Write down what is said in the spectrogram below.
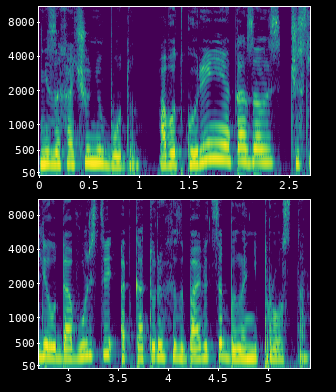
не захочу – не буду. А вот курение оказалось в числе удовольствий, от которых избавиться было непросто.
